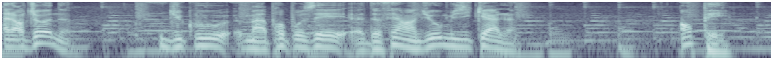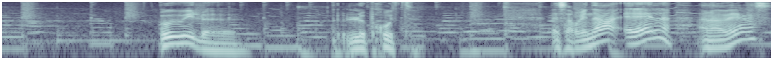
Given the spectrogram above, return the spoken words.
Alors John, du coup, m'a proposé de faire un duo musical en paix. Oui, oui, le, le prout. Sabrina, elle, à l'inverse,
